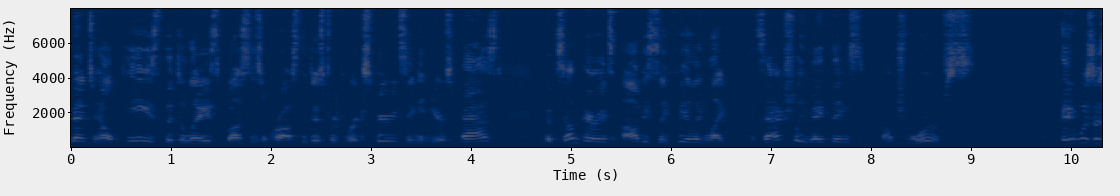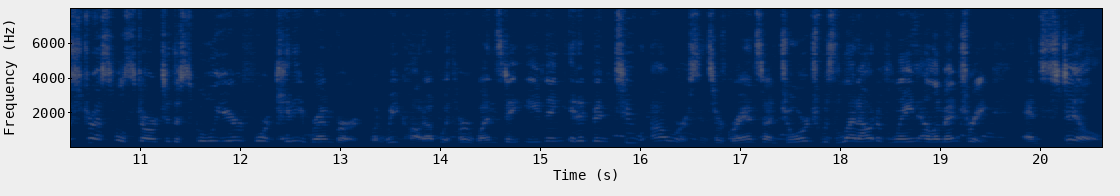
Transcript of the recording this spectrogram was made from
meant to help ease the delays buses across the district were experiencing in years past, but some parents obviously feeling like it's actually made things much worse. It was a stressful start to the school year for Kitty Rembert. When we caught up with her Wednesday evening, it had been two hours since her grandson George was let out of Lane Elementary, and still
